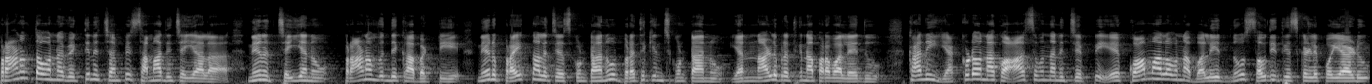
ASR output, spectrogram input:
ప్రాణంతో ఉన్న వ్యక్తిని చంపి సమాధి చెయ్యాలా నేను చెయ్యను. ప్రాణం ఉంది కాబట్టి నేను ప్రయత్నాలు చేసుకుంటాను బ్రతికించుకుంటాను. ఎన్నాళ్ళు బ్రతికినా పర్వాలేదు. కానీ ఎక్కడో నాకు ఆశ ఉందని చెప్పి కోమాలో ఉన్న వలీద్ను సౌదీ తీసుకెళ్ళిపోయాడు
